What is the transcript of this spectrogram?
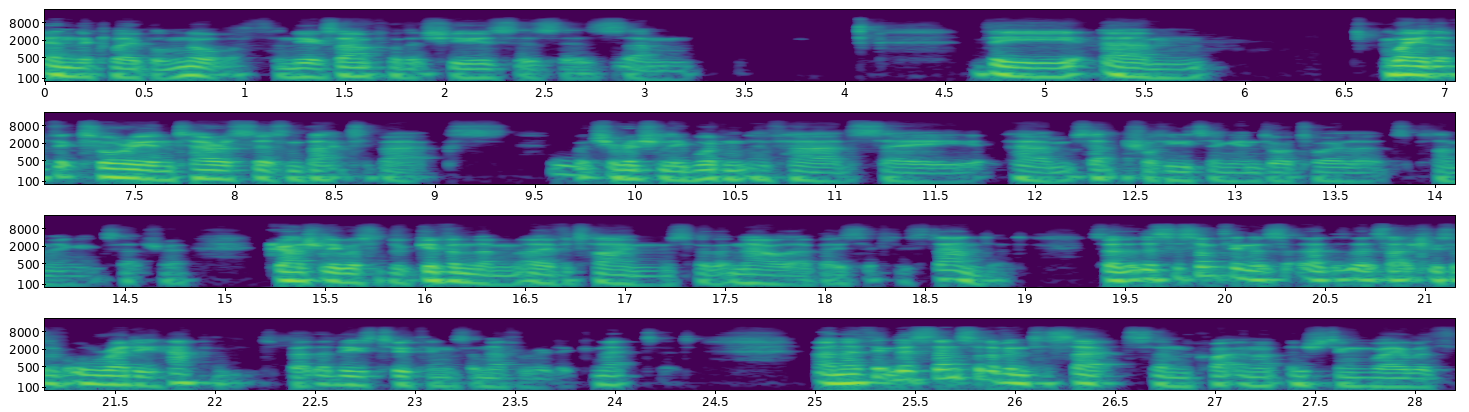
in the global north. And the example that she uses is um, the um, way that Victorian terraces and back-to-backs which originally wouldn't have had, say, um, central heating, indoor toilets, plumbing, etc., gradually were sort of given them over time so that now they're basically standard. So that this is something that's, uh, that's actually sort of already happened, but that these two things are never really connected. And I think this then sort of intersects in quite an interesting way with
